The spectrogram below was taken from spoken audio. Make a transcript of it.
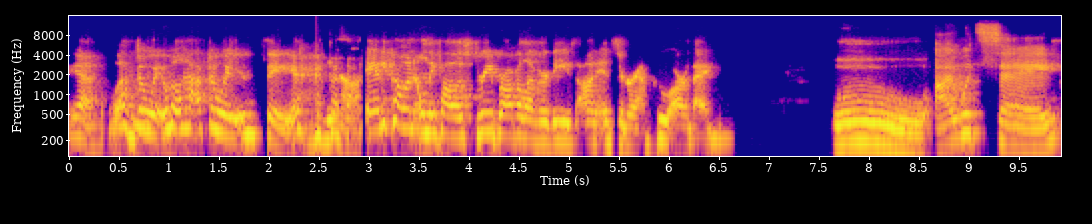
Yeah, we'll have to wait. We'll have to wait and see. Yeah. Andy Cohen only follows three Bravo celebrities on Instagram. Who are they? Oh, I would say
